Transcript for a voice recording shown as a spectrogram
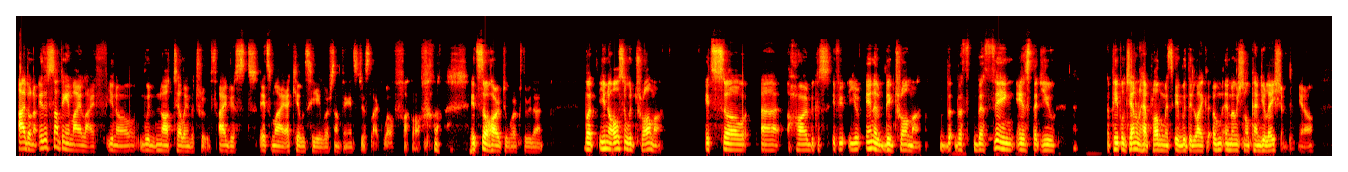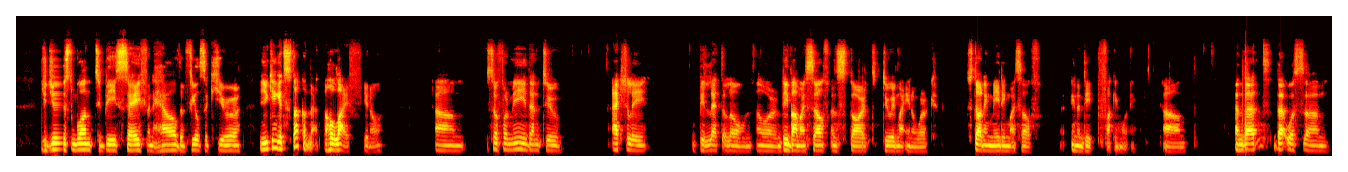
I don't know. It is something in my life, you know, with not telling the truth. I just, it's my Achilles heel or something. It's just like, well, fuck off. it's so hard to work through that. But, you know, also with trauma, it's so uh, hard because if you, you're in a big trauma, the, the, the thing is that you, people generally have problems with, with the like emotional pendulation, you know you just want to be safe and held and feel secure you can get stuck on that a whole life you know? Um, so for me then to actually be let alone or be by myself and start doing my inner work starting meeting myself in a deep fucking way. Um, and that that was um,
